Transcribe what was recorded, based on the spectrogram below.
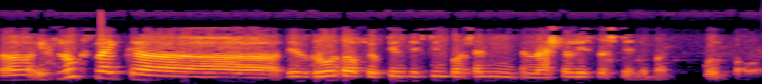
So it looks like uh, this growth of 15-16% international is sustainable going forward.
